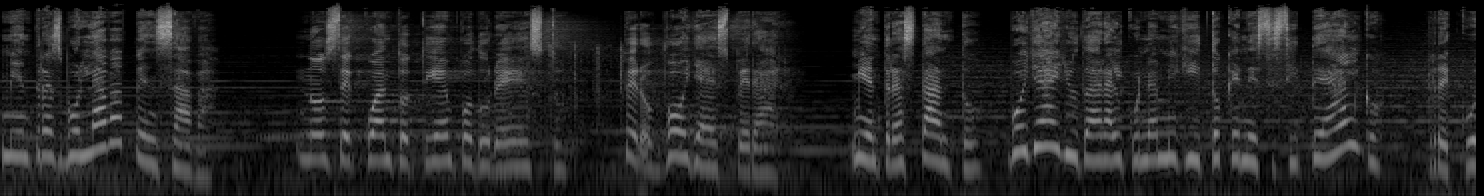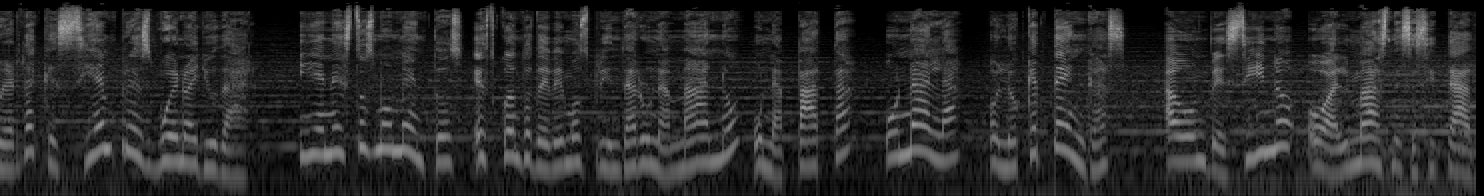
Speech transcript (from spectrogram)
Mientras volaba pensaba, no sé cuánto tiempo dure esto, pero voy a esperar. Mientras tanto, voy a ayudar a algún amiguito que necesite algo. Recuerda que siempre es bueno ayudar. Y en estos momentos es cuando debemos brindar una mano, una pata, un ala o lo que tengas a un vecino o al más necesitado.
